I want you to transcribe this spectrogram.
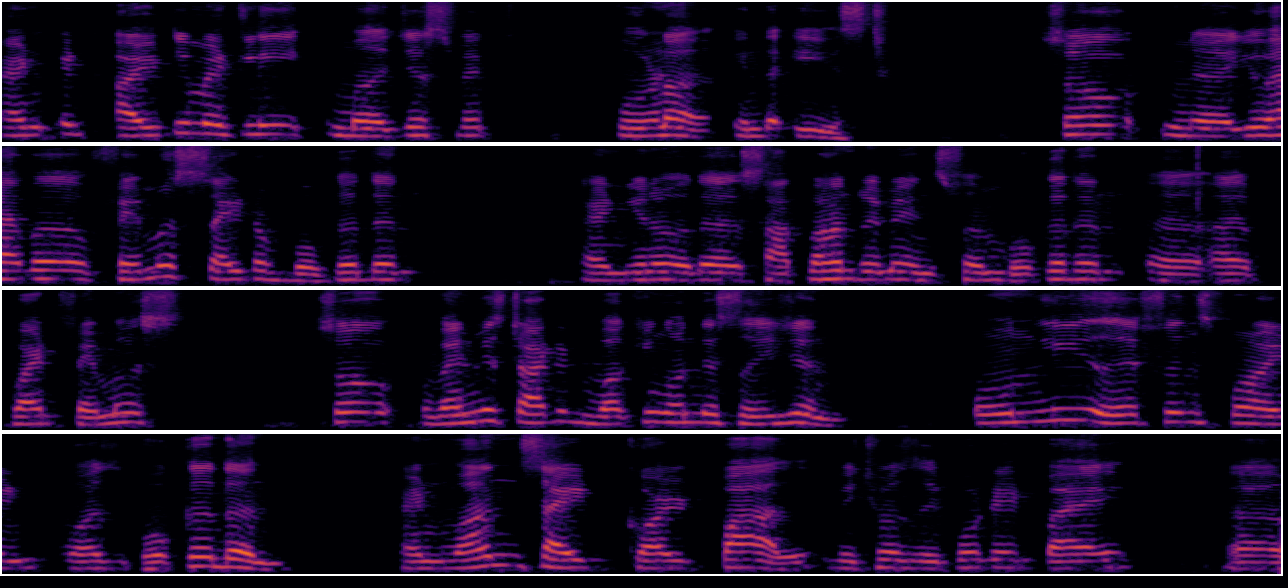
and it ultimately merges with Purna in the east. So uh, you have a famous site of Bhokardan, and you know the Satvahan remains from Bhokardan uh, are quite famous. So when we started working on this region, only reference point was Bhokardan and one site called PAL, which was reported by uh,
